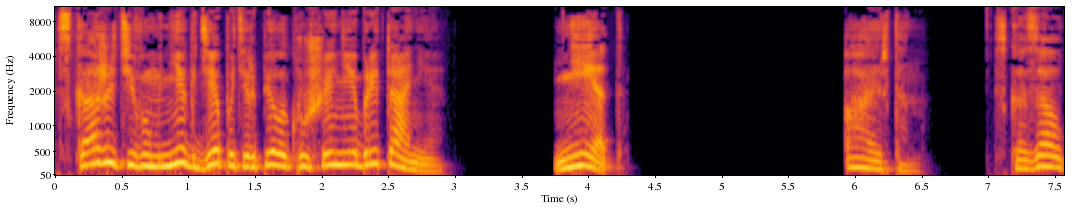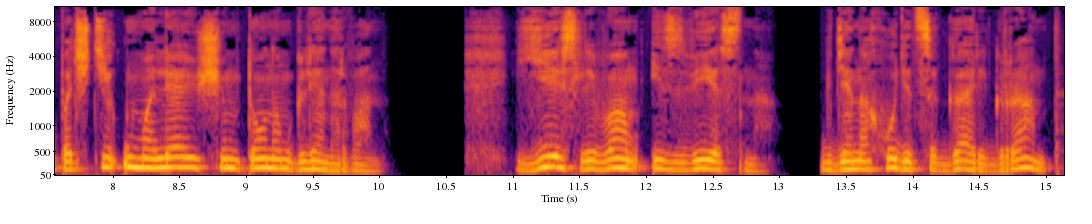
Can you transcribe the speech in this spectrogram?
«Скажете вы мне, где потерпело крушение Британия?» «Нет!» «Айртон», — сказал почти умоляющим тоном Гленнерван, «если вам известно, где находится Гарри Грант,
